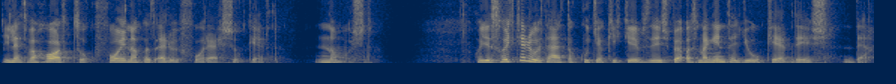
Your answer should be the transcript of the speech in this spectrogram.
illetve harcok folynak az erőforrásokért. Na most, hogy ez hogy került át a kutya kiképzésbe, az megint egy jó kérdés, de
